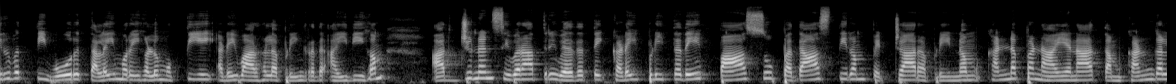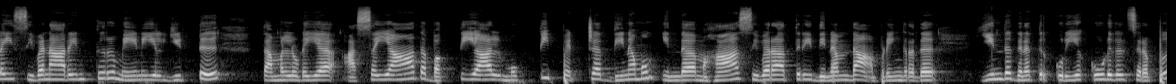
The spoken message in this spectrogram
இருபத்தி ஓரு தலைமுறைகளும் முக்தியை அடைவார்கள் அப்படிங்கிறது ஐதீகம். அர்ஜுனன் சிவராத்திரி விரதத்தை கடைபிடித்ததே பாசு பதாஸ்திரம் பெற்றார் அப்படின்னும் கண்ணப்ப நாயனார் தம் கண்களை சிவனாரின் திருமேனியில் இட்டு தம்முடைய அசையாத பக்தியால் முக்தி பெற்ற தினமும் இந்த மகா சிவராத்திரி தினம்தான் அப்படிங்கிறது இந்த தினத்திற்குரிய கூடுதல் சிறப்பு.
